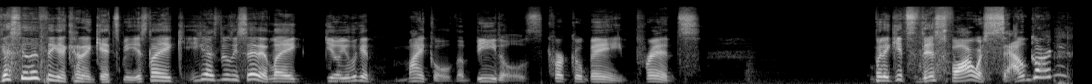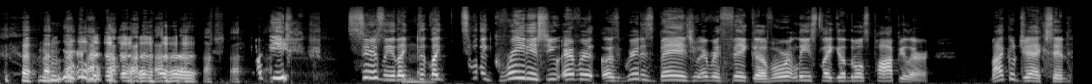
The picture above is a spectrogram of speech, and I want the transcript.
That's the other thing that kind of gets me. It's like you guys literally said it. Like you know, you look at Michael, the Beatles, Kurt Cobain, Prince, but it gets this far with Soundgarden. I mean, seriously, like the, like some of the greatest you ever, uh, greatest bands you ever think of, or at least like the most popular: Michael Jackson,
